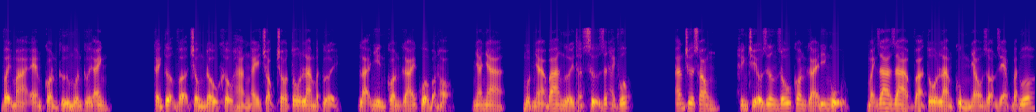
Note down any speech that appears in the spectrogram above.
Vậy mà em còn cứ muốn cưới anh. Cảnh tượng vợ chồng đầu khẩu hàng ngày chọc cho tô lam bật cười, lại nhìn con gái của bọn họ, nha nha một nhà ba người thật sự rất hạnh phúc. Ăn chưa xong hình triều dương dỗ con gái đi ngủ mạnh gia gia và tô lam cùng nhau dọn dẹp bắt đũa.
